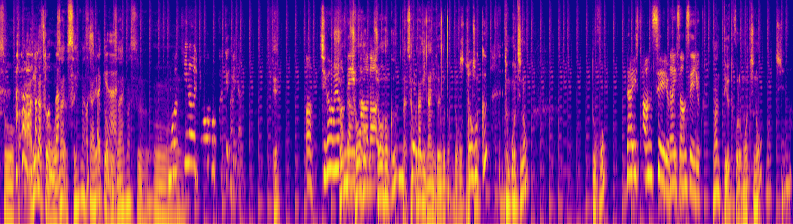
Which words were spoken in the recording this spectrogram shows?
そうか。あ ありがとうございます。すいませんありがとうございます。うん。餅の城北って書いてある。あ違うやつだしょ湘北湘北な。桜木何？どういうこと？どこ？湘北ど餅の？どこ？第三勢力。第三勢力。なんていうところ？餅の？餅の。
